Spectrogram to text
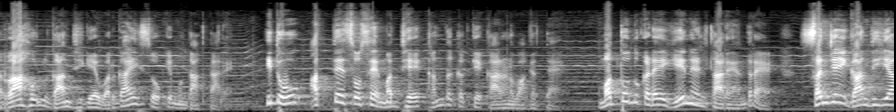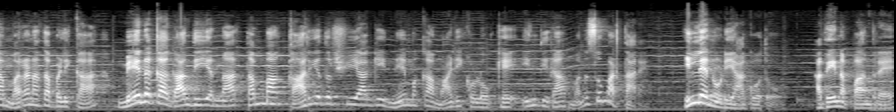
ರಾಹುಲ್ ಗಾಂಧಿಗೆ ವರ್ಗಾಯಿಸೋಕೆ ಮುಂದಾಗ್ತಾರೆ. ಇದು ಅತ್ತೆ ಸೊಸೆ ಮಧ್ಯೆ ಕಂದಕಕ್ಕೆ ಕಾರಣವಾಗುತ್ತೆ. ಮತ್ತೊಂದು ಕಡೆ ಏನ್ ಹೇಳ್ತಾರೆ ಅಂದ್ರೆ, ಸಂಜಯ್ ಗಾಂಧಿಯ ಮರಣದ ಬಳಿಕ ಮೇನಕಾ ಗಾಂಧಿಯನ್ನ ತಮ್ಮ ಕಾರ್ಯದರ್ಶಿಯಾಗಿ ನೇಮಕ ಮಾಡಿಕೊಳ್ಳೋಕೆ ಇಂದಿರಾ ಮನಸ್ಸು ಮಾಡ್ತಾರೆ. ಇಲ್ಲೇ ನೋಡಿ ಆಗೋದು. ಅದೇನಪ್ಪಾ ಅಂದ್ರೆ,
